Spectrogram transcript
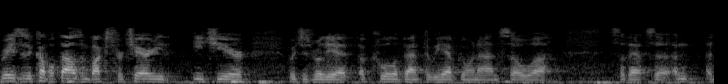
raises a couple thousand bucks for charity each year, which is really a, a cool event that we have going on. So, uh, so that's a, uh, a,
